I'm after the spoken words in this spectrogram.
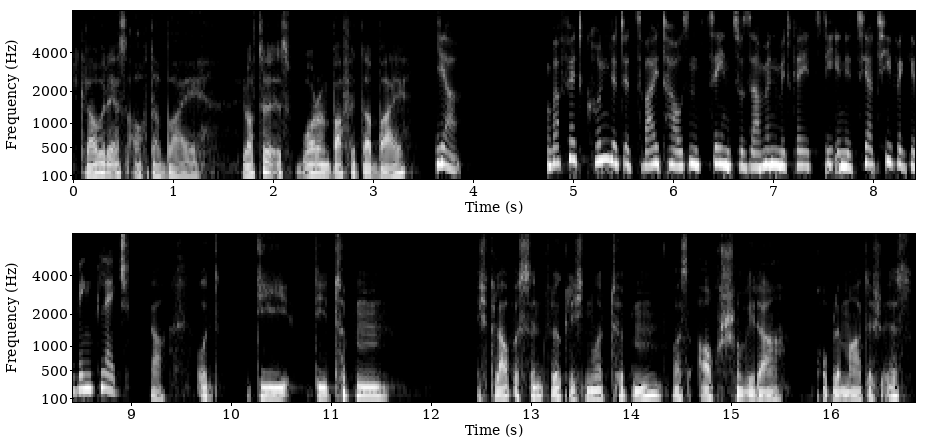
Ich glaube, der ist auch dabei. Lotte, ist Warren Buffett dabei? Ja. Buffett gründete 2010 zusammen mit Gates die Initiative Giving Pledge. Ja, und die, die Typen, ich glaube, es sind wirklich nur Typen, was auch schon wieder problematisch ist,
